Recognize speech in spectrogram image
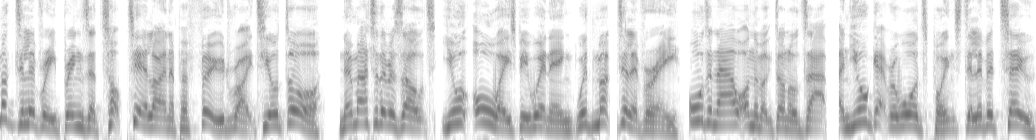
McDelivery brings a top-tier lineup of food right to your door. No matter the result, you'll always be winning with McDelivery. Order now on the McDonald's app and you'll get rewards points delivered too.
